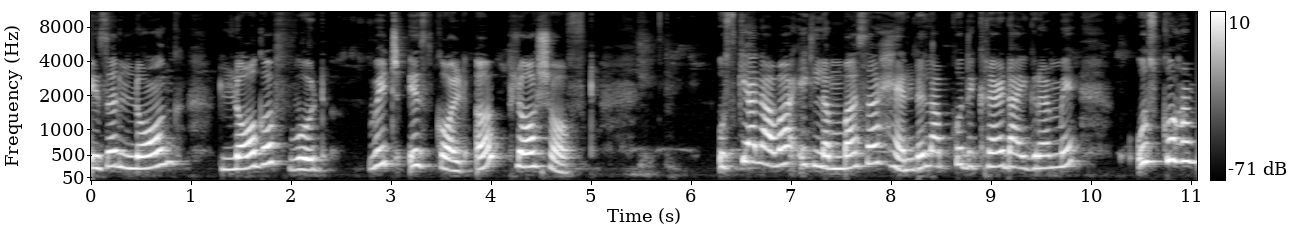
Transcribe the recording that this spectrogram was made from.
is a long log of wood which is called a ploughshaft उसके अलावा एक लंबा सा हैंडल आपको दिख रहा है डायग्राम में। उसको हम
